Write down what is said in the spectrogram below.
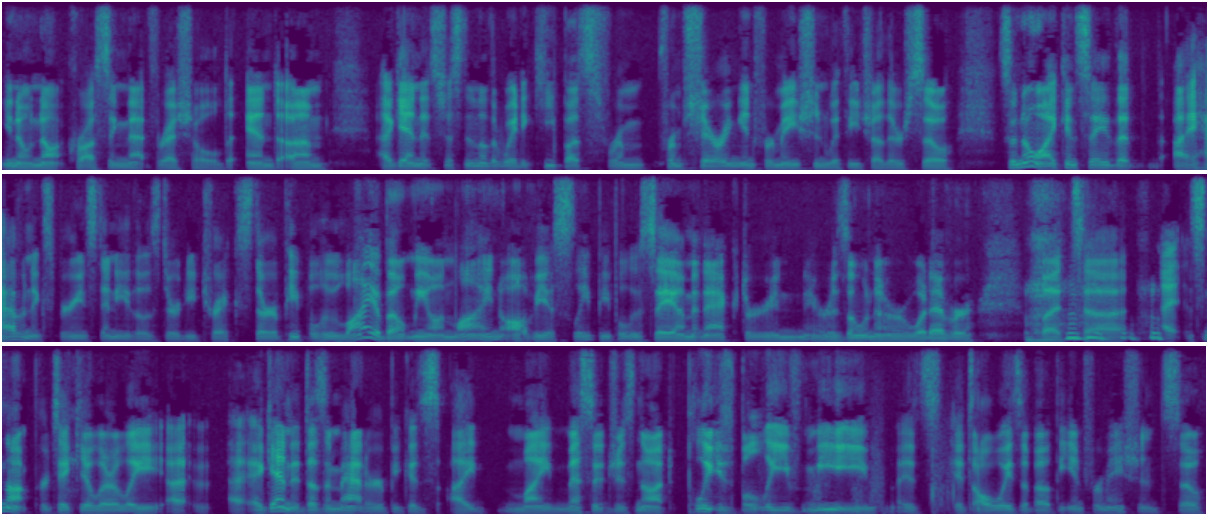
you know not crossing that threshold. And um, again it's just another way to keep us from from sharing information with each other. So so no i can say that i haven't experienced any of those dirty tricks. There are people who lie about me online obviously people who say i'm an actor in arizona or whatever. But uh, it's not particularly uh, again it doesn't matter because i my message is not please believe me. It's it's always about the information. So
